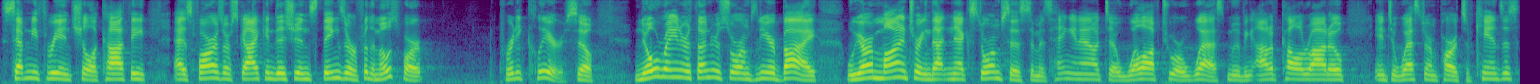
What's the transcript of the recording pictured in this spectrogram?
73 in Chillicothe. As far as our sky conditions, things are for the most part pretty clear. So no rain or thunderstorms nearby. We are monitoring that next storm system. It's hanging out uh, well off to our west, moving out of Colorado into western parts of Kansas.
